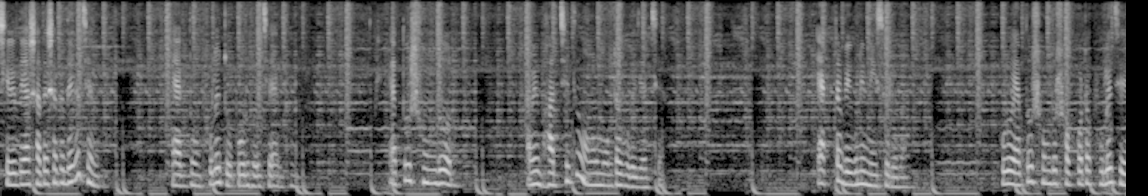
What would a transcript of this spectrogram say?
ছেড়ে দেওয়ার সাথে সাথে দেখেছেন? একদম ফুলে টোপর হয়েছে একদম। এত সুন্দর। আমি ভাবছি তো আমার মনটা ভরে যাচ্ছে। একটা বেগুনি মিস হলো না। পুরো এত সুন্দর সবকটা ফুলেছে।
